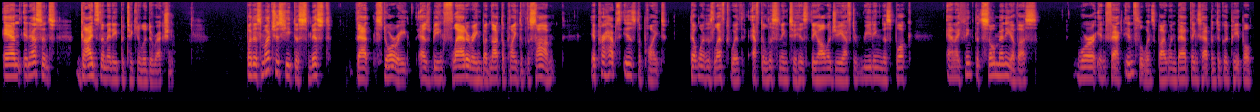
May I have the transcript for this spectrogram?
and, in essence, guides them in a particular direction. But as much as he dismissed that story as being flattering but not the point of the psalm, it perhaps is the point that one is left with after listening to his theology, after reading this book. And I think that so many of us were, in fact, influenced by when bad things happen to good people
